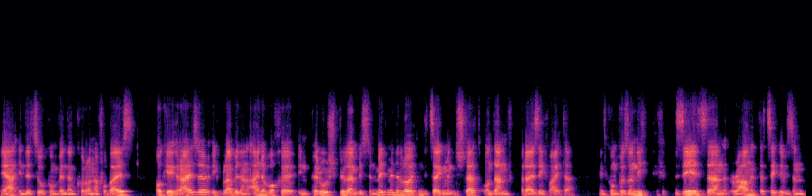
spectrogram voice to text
Ja, in der Zukunft, wenn dann Corona vorbei ist. Okay, ich reise, ich bleibe dann eine Woche in Peru, spiele ein bisschen mit mit den Leuten, die zeigen mir die Stadt und dann reise ich weiter mit Kumpels. Und ich sehe dann Rounded tatsächlich wie so eine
